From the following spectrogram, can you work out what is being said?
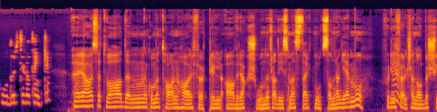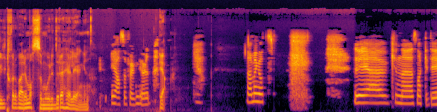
hoder til å tenke. Eh, Jeg har jo sett hva den kommentaren har ført til av reaksjoner fra de som er sterkt motstandere av GMO. For de føler seg nå beskyldt for å være massemordere, hele gjengen. Ja, selvfølgelig gjør de det. Ja. Nei, men godt. Vi eh, kunne snakket i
